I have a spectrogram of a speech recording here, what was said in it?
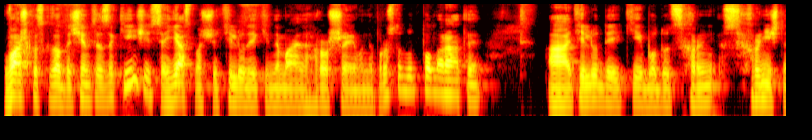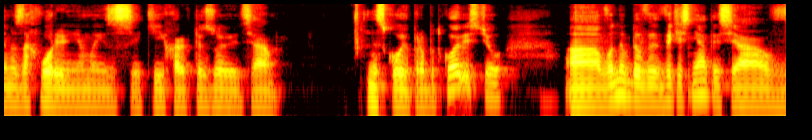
важко сказати, чим це закінчиться. Ясно, що ті люди, які не мають грошей, вони просто будуть помирати. А ті люди, які будуть з хрон- з хронічними захворюваннями, з- які характеризуються низькою прибутковістю, вони будуть витіснятися в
